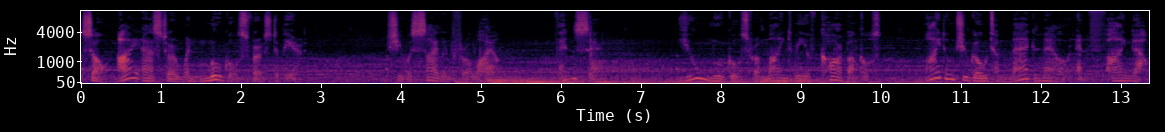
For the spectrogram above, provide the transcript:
So I asked her when Moogles first appeared. She was silent for a while, then said, You Moogles remind me of carbuncles. Why don't you go to Magmel and find out?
